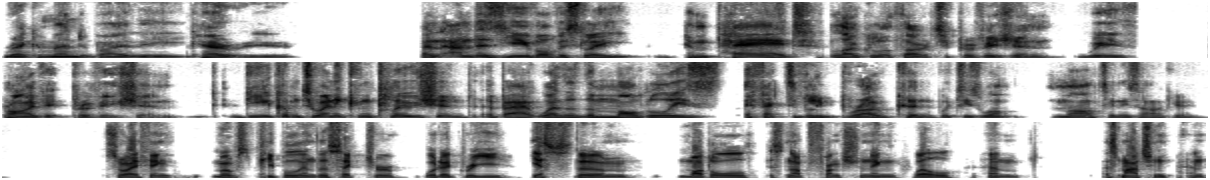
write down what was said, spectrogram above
recommended by the care review. And Anders, you've obviously compared local authority provision with private provision. Do you come to any conclusion about whether the model is effectively broken, which is what Martin is arguing? So I think most people in the sector would agree yes, the um, model is not functioning well. And as Martin and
